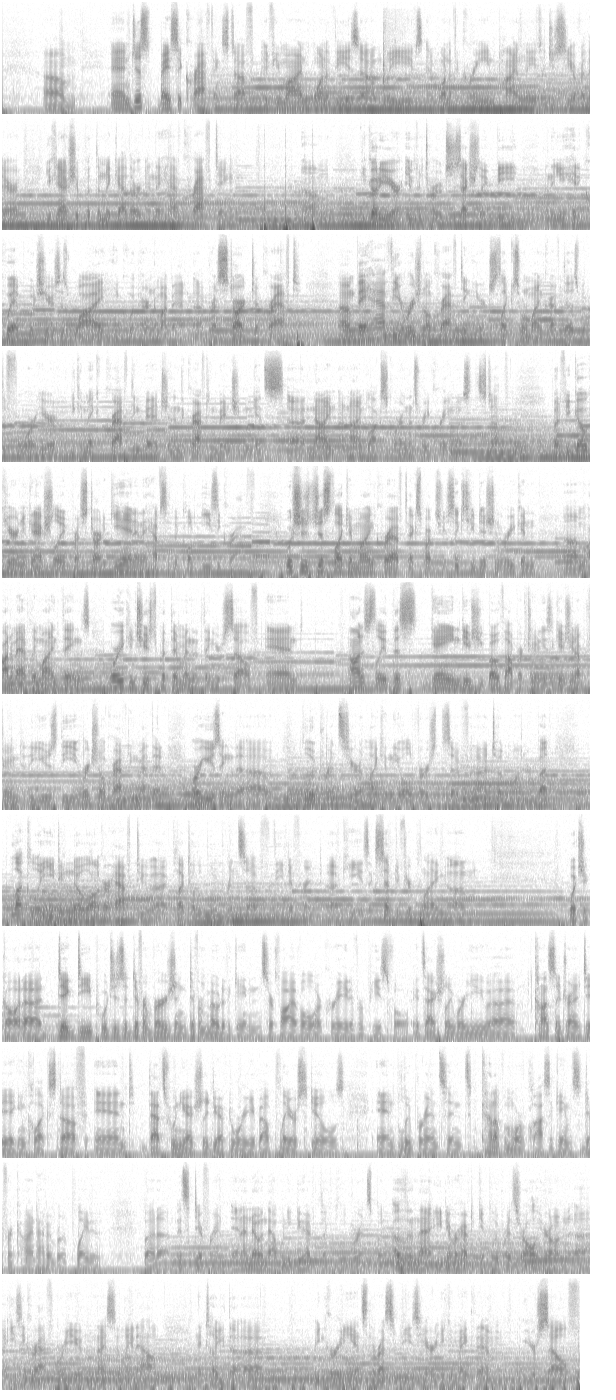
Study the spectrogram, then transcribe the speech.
um, and just basic crafting stuff. If you mine one of these um, leaves and one of the green pine leaves that you see over there, you can actually put them together, and they have crafting. Um, if you go to your inventory, which is actually B, and then you hit equip, which here says Y, equip, or no, my bad, uh, press start to craft um, they have the original crafting here, just like sort of Minecraft does with the four here. You can make a crafting bench, and then the crafting bench you can get uh, nine a nine block square, and that's where you create most of the stuff. But if you go here and you can actually press start again, and they have something called Easy Craft. which is just like in Minecraft Xbox 360 edition, where you can um, automatically mine things, or you can choose to put them in the thing yourself. And honestly, this game gives you both opportunities. It gives you an opportunity to use the original crafting method, or using the uh, blueprints here, like in the old versions of uh, Total Miner. But luckily, you do no longer have to uh, collect all the blueprints of the different uh, keys, except if you're playing. Um, what you call it, uh, Dig Deep, which is a different version, different mode of the game than survival or creative or peaceful. It's actually where you uh, constantly trying to dig and collect stuff, and that's when you actually do have to worry about player skills and blueprints, and it's kind of more of a classic game. It's a different kind. I haven't really played it, but uh, it's different, and I know in that one you do have to collect blueprints, but other than that, you never have to get blueprints. They're all here on uh, EasyCraft for you, nicely laid out, and they tell you the uh, ingredients and the recipes here, and you can make them yourself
